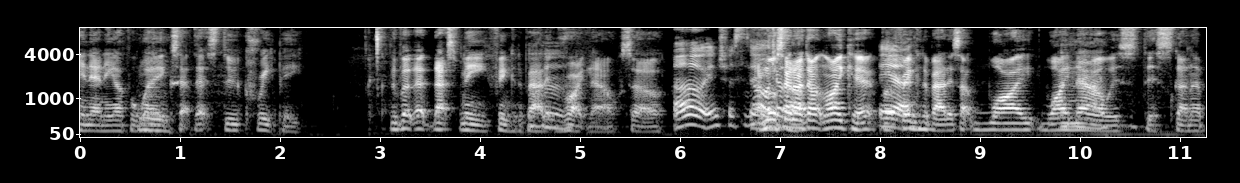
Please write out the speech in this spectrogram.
in any other way Mm. except let's do creepy. But that, that's me thinking about Mhm. it right now. So oh, interesting. I'm not get saying I don't like it, but Yeah. thinking about it, it's like why why Mhm. now is this gonna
